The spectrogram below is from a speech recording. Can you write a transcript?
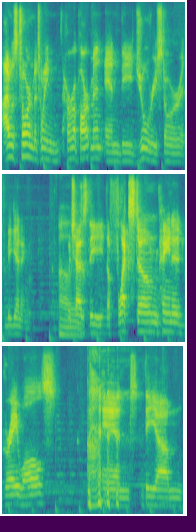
I was torn between her apartment and the jewelry store at the beginning, Oh, which yeah. has the, the Flexstone painted gray walls and the um,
